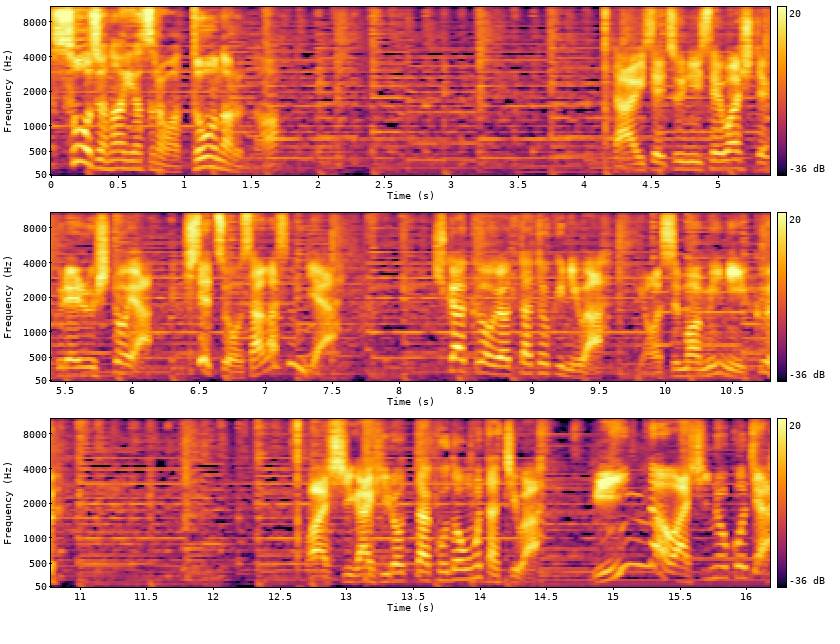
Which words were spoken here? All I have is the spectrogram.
そうじゃない奴らはどうなるんだ？大切に世話してくれる人や施設を探すんじゃ。近くを寄った時には様子も見に行く。わしが拾った子供たちはみんなわしの子じゃ。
